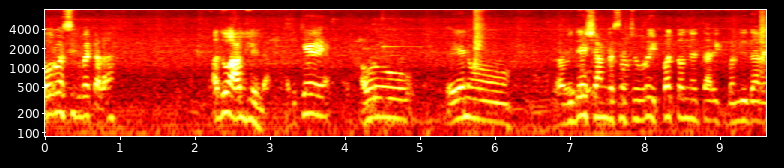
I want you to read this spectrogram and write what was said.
ಗೌರವ ಸಿಗಬೇಕಲ್ಲ? ಅದು ಆಗಲಿಲ್ಲ. ಅದಕ್ಕೆ ಅವರು ಏನು, ವಿದೇಶಾಂಗ ಸಚಿವರು ಇಪ್ಪತ್ತೊಂದನೇ ತಾರೀಕು ಬಂದಿದ್ದಾರೆ,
